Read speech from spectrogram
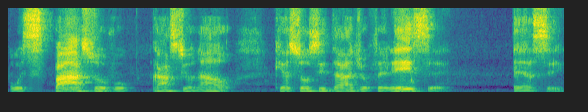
o espaço vocacional que a sociedade oferece é assim.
